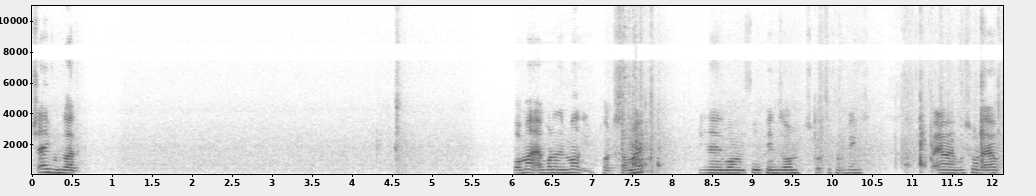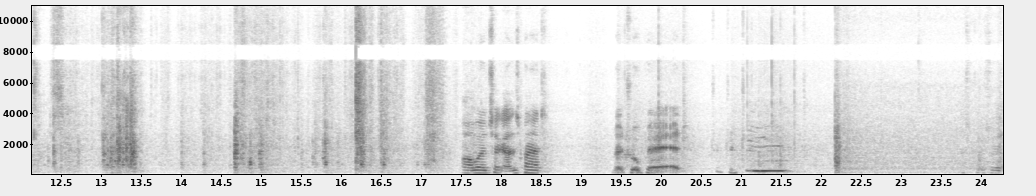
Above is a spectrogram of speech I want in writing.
Shaving plug. But I might have one of the multi plugs somewhere. You know, the one with four pins on. It's got different things. But anyway, we'll sort it out. Oh, to check out this pad. Retro pad. That's pretty sweet.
